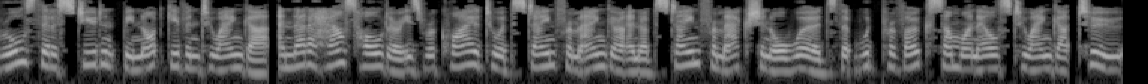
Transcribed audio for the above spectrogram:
rules that a student be not given to anger, and that a householder is required to abstain from anger and abstain from action or words that would provoke someone else to anger 2,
